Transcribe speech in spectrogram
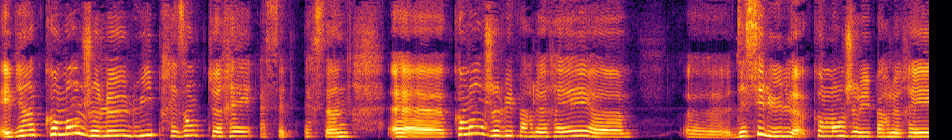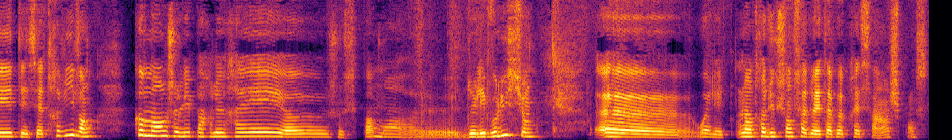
eh bien, comment je le lui présenterai à cette personne? Comment je lui parlerai des cellules? Comment je lui parlerai des êtres vivants? Comment je lui parlerai, euh, je ne sais pas moi, euh, de l'évolution. Euh, ouais, l'introduction, ça doit être à peu près ça, hein, je pense.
